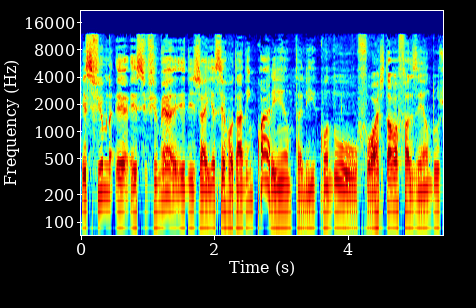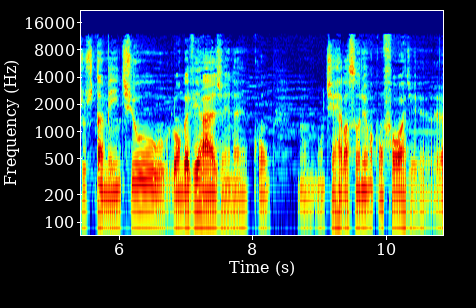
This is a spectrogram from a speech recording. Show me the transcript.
Esse filme, é, esse filme ele já ia ser rodado em 40 ali, quando o Ford estava fazendo justamente o Longa Viagem, né? Com não, não, tinha relação nenhuma com Ford. Era,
